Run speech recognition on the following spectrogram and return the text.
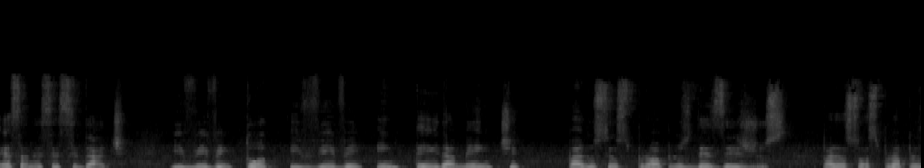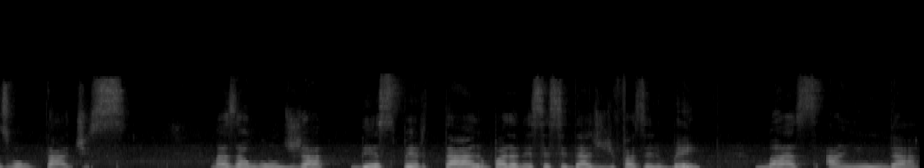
essa necessidade e vivem, e vivem inteiramente para os seus próprios desejos, para as suas próprias vontades. Mas alguns já despertaram para a necessidade de fazer o bem mas ainda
